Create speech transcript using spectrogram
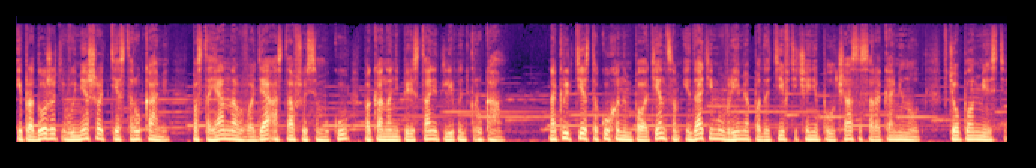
и продолжить вымешивать тесто руками, постоянно вводя оставшуюся муку, пока она не перестанет липнуть к рукам. Накрыть тесто кухонным полотенцем и дать ему время подойти в течение получаса-40 минут в теплом месте.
